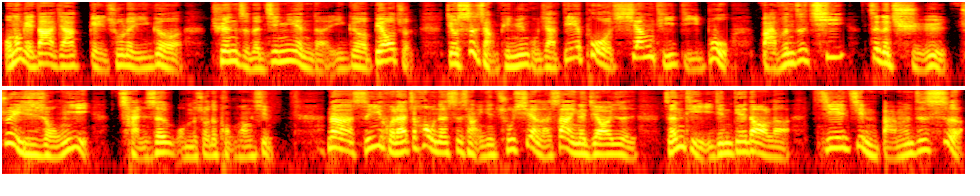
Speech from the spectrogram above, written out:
我们给大家给出了一个圈子的经验的一个标准，就市场平均股价跌破箱体底部百分之七这个区域最容易产生我们说的恐慌性。那十一回来之后呢，市场已经出现了上一个交易日整体已经跌到了接近百分之四了，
